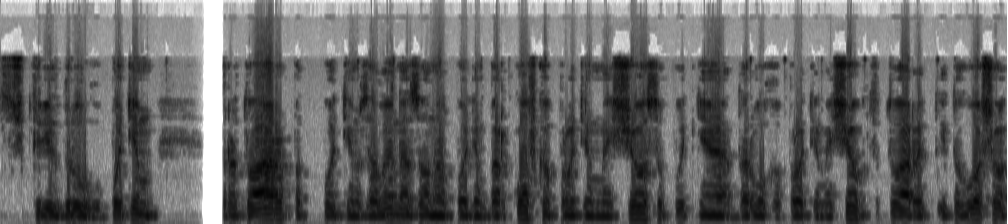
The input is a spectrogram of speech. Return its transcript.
чотири в другу. Потім тротуар, потім зелена зона, потім парковка, потім ще супутня дорога, потім ще тротуар. І того, що е,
